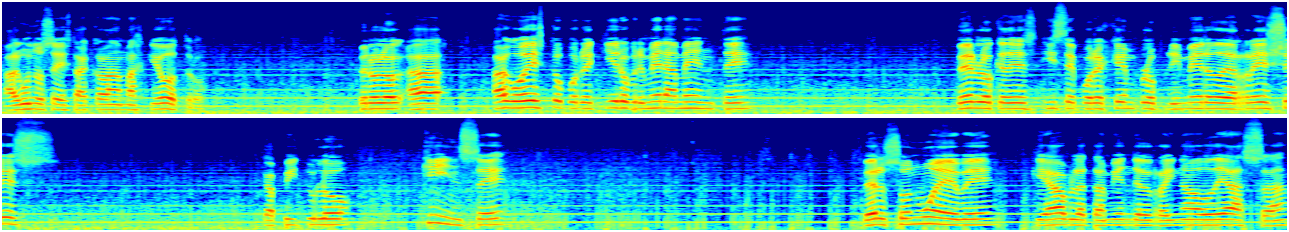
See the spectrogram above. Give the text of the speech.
Algunos se destacaban más que otros. Pero ah, hago esto porque quiero primeramente ver lo que dice, por ejemplo, primero de Reyes, capítulo 15, verso 9, que habla también del reinado de Asa.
